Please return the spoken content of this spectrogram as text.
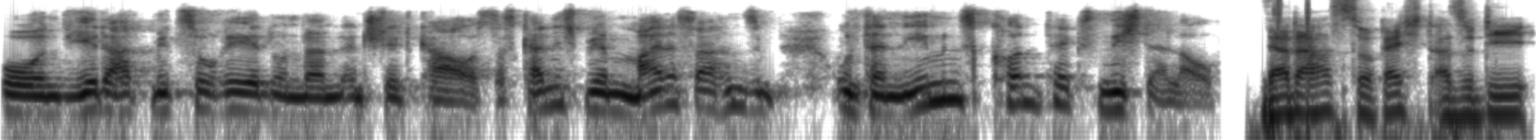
und jeder hat mitzureden und dann entsteht Chaos. Das kann ich mir meines Erachtens im Unternehmenskontext nicht erlauben. Ja, da hast du recht. Also die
